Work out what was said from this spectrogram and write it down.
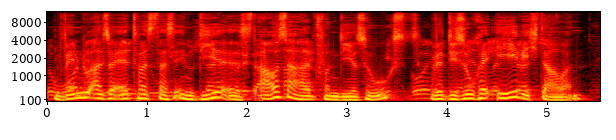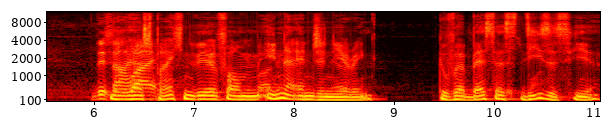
Wenn du also etwas, das in dir ist, außerhalb von dir suchst, wird die Suche ewig dauern. Daher sprechen wir vom Inner Engineering. Du verbesserst dieses hier,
